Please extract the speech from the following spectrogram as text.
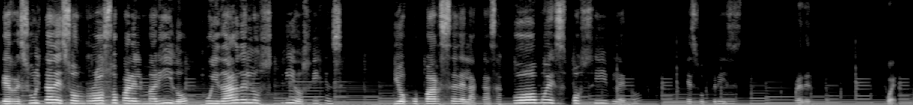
que resulta deshonroso para el marido cuidar de los críos, fíjense, y ocuparse de la casa. ¿Cómo es posible, no? Jesucristo. Redentor. Bueno,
